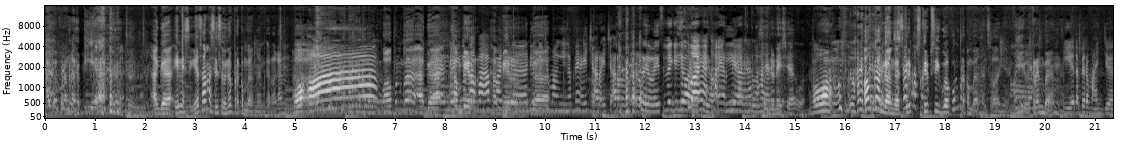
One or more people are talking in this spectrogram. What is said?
agak kurang ngerti ya Agak ini sih ya sama sih sebenarnya perkembangan karena kan. eh, bohong walaupun gue agak Nggak- nggak hampir inget apa-apa hampir dia dia tuh nggak- cuma ngingetnya HR HR relate sebagai Tio ketua ya. HRD Iya. ketua HRD Indonesia wah. oh Oh enggak enggak enggak skrip skripsi gue pun perkembangan soalnya. Gila keren banget. iya tapi remaja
